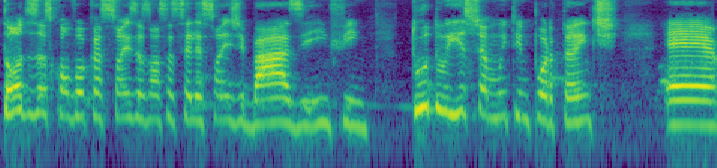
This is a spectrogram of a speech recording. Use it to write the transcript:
todas as convocações das nossas seleções de base, enfim. Tudo isso é muito importante é,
